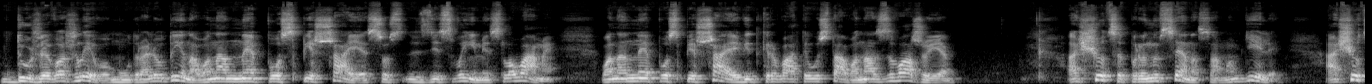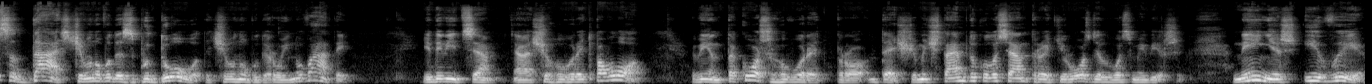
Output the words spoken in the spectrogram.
дуже важливо, мудра людина, вона не поспішає зі своїми словами, вона не поспішає відкривати уста, вона зважує. А що це принесе на самом ділі? А що це дасть? Чи воно буде збудовувати, чи воно буде руйнувати? І дивіться, що говорить Павло. Він також говорить про дещо. Ми читаємо до Колосян 3 розділ, 8 віршик. Нині ж і ви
